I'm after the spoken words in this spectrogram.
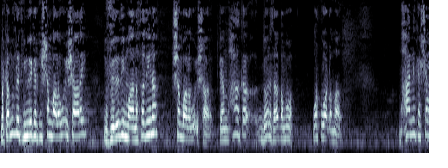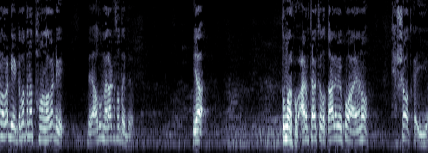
marka mufradkii mudakarkii shan baa lagu ishaaray mufradadii muanasadiina shan baa lagu ishaaray de maxaa ka doonaysaa dambaba warku waa dhammaaday maxaa ninka shan looga dhigay gabadana toban looga dhigay dee aduu meelaa ka soo dayda ya. Dumarku carabta agtooda qaali ku ahaayeenoo xishoodka iyo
